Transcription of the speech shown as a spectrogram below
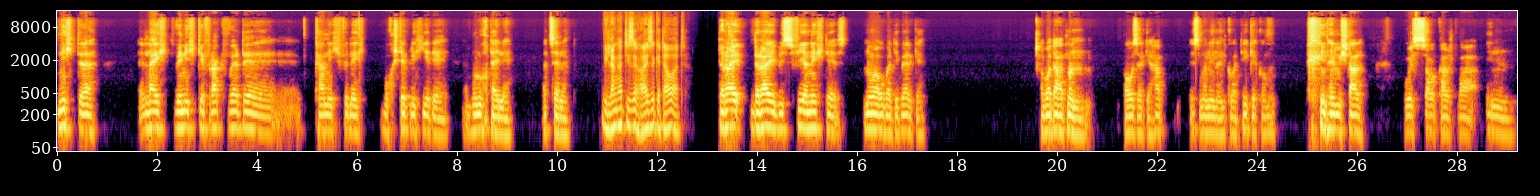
nicht äh, leicht, wenn ich gefragt werde, kann ich vielleicht buchstäblich jede Bruchteile erzählen. Wie lange hat diese Reise gedauert? Drei, drei bis vier Nächte nur über die Berge. Aber da hat man Pause gehabt, ist man in ein Quartier gekommen, in einem Stall, wo es so kalt war in,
